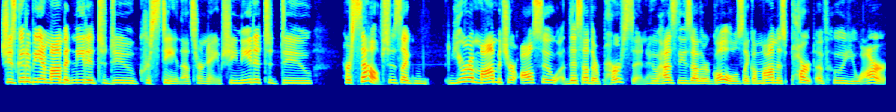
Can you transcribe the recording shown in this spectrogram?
she's good at being a mom, but needed to do Christine. That's her name. She needed to do herself. She's like, you're a mom, but you're also this other person who has these other goals. Like, a mom is part of who you are.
